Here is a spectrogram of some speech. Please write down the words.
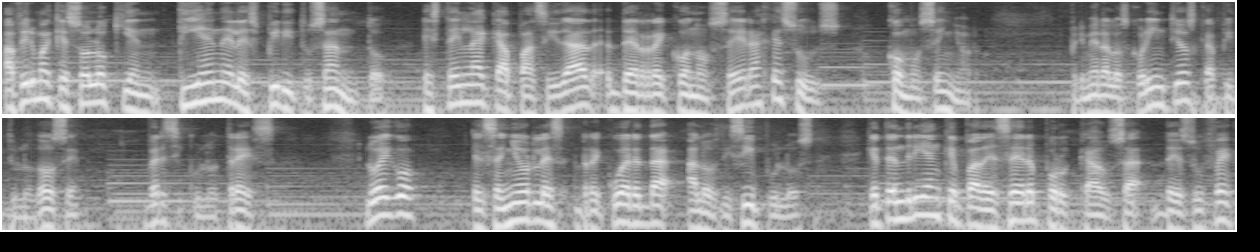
afirma que solo quien tiene el Espíritu Santo está en la capacidad de reconocer a Jesús como Señor. Primera a los Corintios capítulo 12, versículo 3. Luego, el Señor les recuerda a los discípulos que tendrían que padecer por causa de su fe.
